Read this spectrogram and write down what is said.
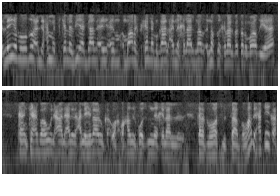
اللي هي موضوع اللي محمد تكلم فيها قال مبارك تكلم وقال إن خلال نصر خلال الفترة الماضية كان كعبه هو العالي على الهلال وأخذ الفوز منه خلال ثلاث مواسم السابقة. وهذه حقيقة.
